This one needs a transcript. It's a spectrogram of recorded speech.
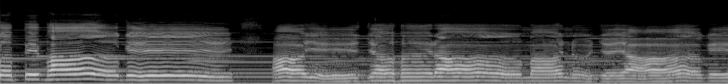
कपि भागे, आए जहरा मानुज आगे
